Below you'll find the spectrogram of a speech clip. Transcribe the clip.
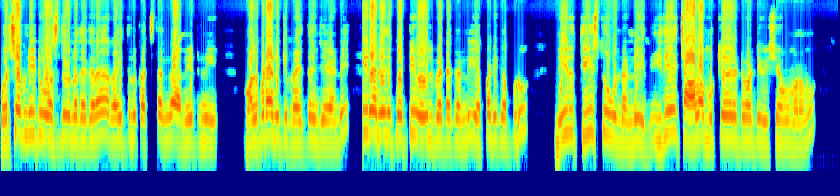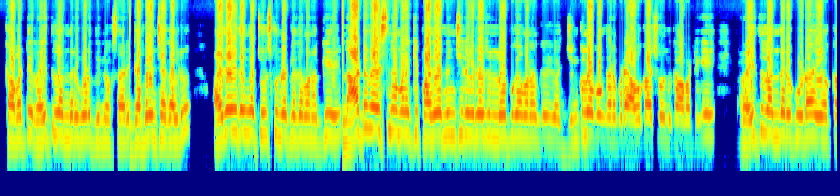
వర్షపు నీటి వసతి ఉన్న దగ్గర రైతులు ఖచ్చితంగా నీటిని మలపడానికి ప్రయత్నం చేయండి. నీరు అనేది పెట్టి వదిలిపెట్టకండి ఎప్పటికప్పుడు నీరు తీస్తూ ఉండండి. ఇదే చాలా ముఖ్యమైనటువంటి విషయం మనము. కాబట్టి రైతులందరూ కూడా దీన్ని ఒకసారి గమనించగలరు. అదే విధంగా చూసుకున్నట్లయితే మనకి నాటు వేసిన మనకి పదిహేను నుంచి ఇరవై రోజుల లోపుగా మనకి జింకు లోపం కనపడే అవకాశం ఉంది కాబట్టి రైతులందరూ కూడా ఈ యొక్క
